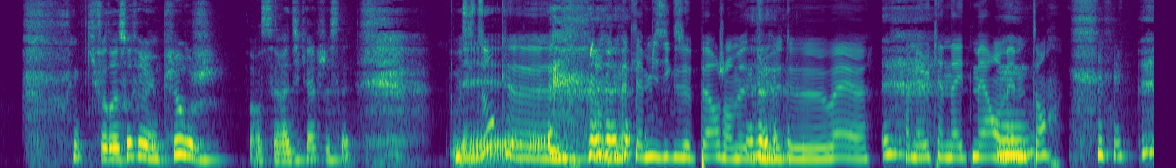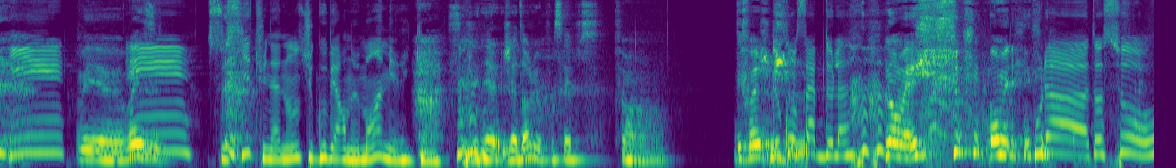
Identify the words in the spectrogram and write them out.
Qu'il faudrait soit faire une purge. C'est radical, je sais. Mais... Disons que j'ai envie de mettre la musique The Purge en mode de, ouais, American Nightmare en même temps. Mais ouais, Ceci est une annonce du gouvernement américain. C'est génial, j'adore le concept. Enfin, des fois, je, le concept de la. non mais, non mais. Oula, attention.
